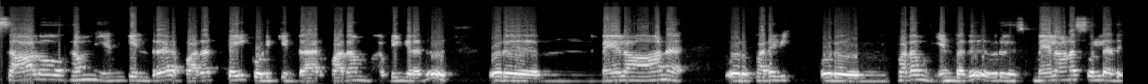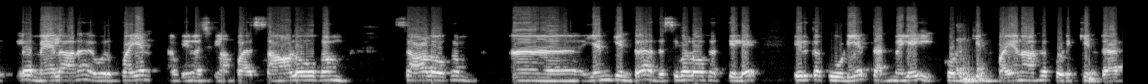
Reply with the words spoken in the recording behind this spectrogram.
சாலோகம் என்கின்ற பதத்தை கொடுக்கின்றார். பதம் அப்படிங்கிறது ஒரு மேலான ஒரு பதவி. ஒரு படம் என்பது ஒரு மேலான சொல் அது. இல்ல மேலான ஒரு பயன் அப்படின்னு வச்சுக்கலாம். சாலோகம் சாலோகம் ஆஹ் என்கின்ற அந்த சிவலோகத்திலே இருக்கக்கூடிய தன்மையை கொடுக்கின் பயனாக கொடுக்கின்றார்.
